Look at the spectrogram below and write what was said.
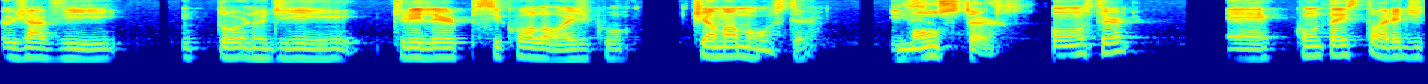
Eu já vi em torno de thriller psicológico. Chama Monster. Isso. Monster. Monster é, conta a história de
